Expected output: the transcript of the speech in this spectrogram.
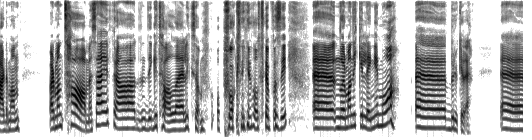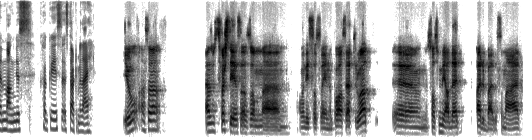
er det man hva er det man tar med seg fra den digitale liksom, oppvåkningen, holdt jeg på å si, når man ikke lenger må eh, bruke det? Eh, Magnus, kan ikke vi starte med deg? Jo, altså Jeg vil først si sånn som eh, Annelise også var inne på. altså Jeg tror at eh, sånn som mye av det arbeidet som er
